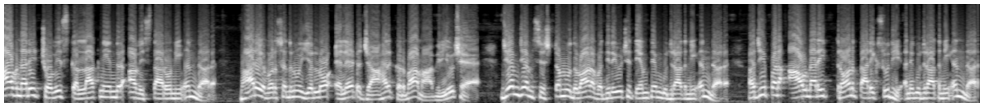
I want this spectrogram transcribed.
આવનારી ચોવીસ કલાકની અંદર આ વિસ્તારોની અંદર ભારે વરસાદનું યલો એલર્ટ જાહેર કરવામાં આવી રહ્યું છે. જેમ જેમ સિસ્ટમનું દબાણ વધી રહ્યું છે, તેમ તેમ ગુજરાતની અંદર. હજી પણ આવનારી ત્રણ તારીખ સુધી અને ગુજરાતની અંદર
